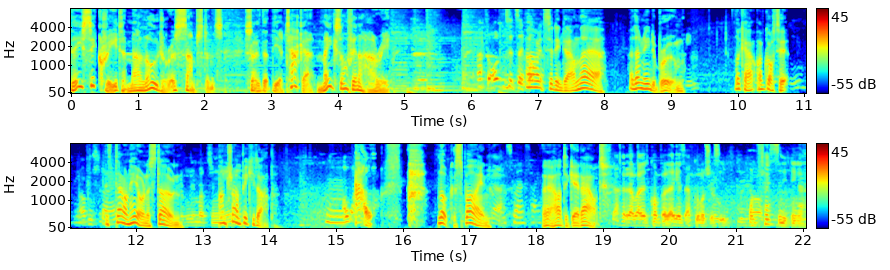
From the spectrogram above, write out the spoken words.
they secrete a malodorous substance so that the attacker makes off in a hurry. Oh, it's sitting down there. I don't need a broom. Look out, I've got it. It's down here on a stone. I'll try and pick it up. Ow! Ah, Look, a spine. They're hard to get out. Stachel, aber das kommt, weil jetzt abgerutscht ist. Und fest sind die Dinger.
